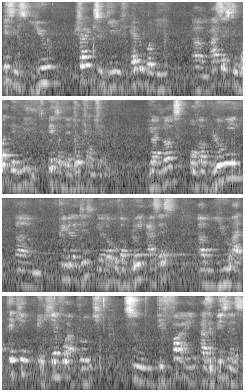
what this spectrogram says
this is you trying to give everybody um, access to what they need based on their job function. You are not overblowing um, privileges, you are not overblowing access. Um, you are taking a careful approach to define as a business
